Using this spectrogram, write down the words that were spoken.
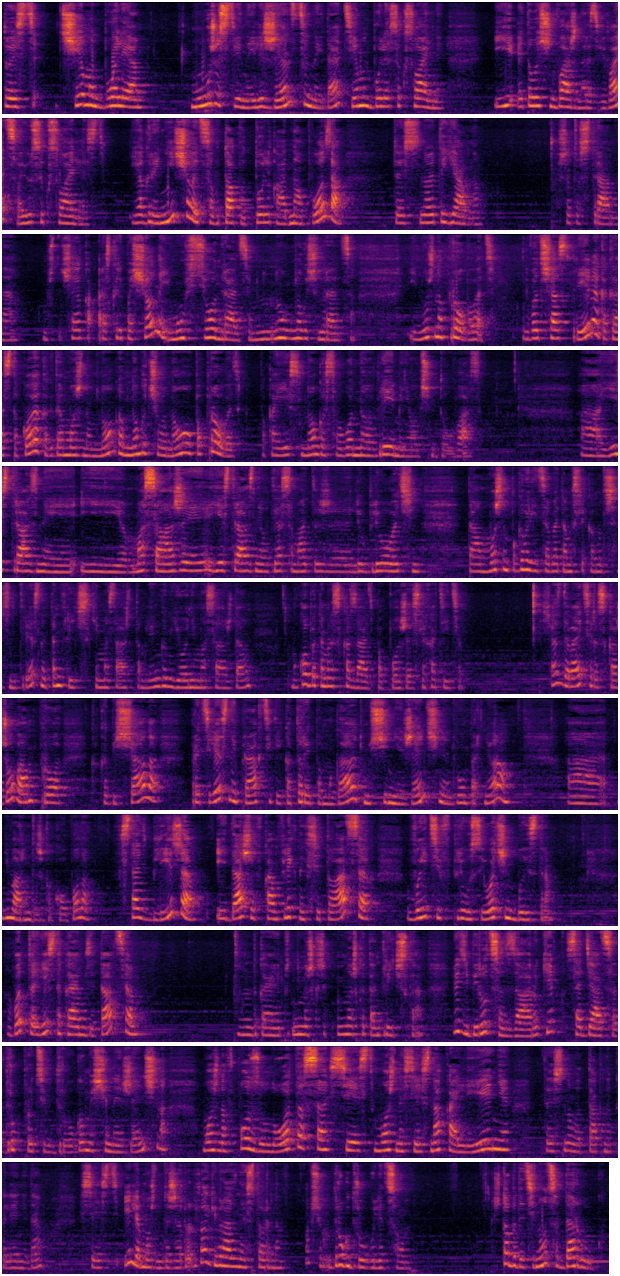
То есть чем он более мужественный или женственный, да, тем он более сексуальный. И это очень важно, развивать свою сексуальность. И ограничивается вот так вот только одна поза, то есть, ну это явно что-то странное. Потому что человек раскрепощенный, ему все нравится, ему ну, много чего нравится. И нужно пробовать. И вот сейчас время как раз такое, когда можно много-много чего нового попробовать, пока есть много свободного времени, в общем-то, у вас. А, есть разные и массажи, есть разные, вот я сама тоже люблю очень. Там можно поговорить об этом, если кому-то сейчас интересно, тантрический массаж, там лингам йони массаж, да. Могу об этом рассказать попозже, если хотите. Сейчас давайте расскажу вам про, как обещала, про телесные практики, которые помогают мужчине и женщине, двум партнерам, а, неважно даже какого пола, стать ближе и даже в конфликтных ситуациях выйти в плюс и очень быстро. Вот есть такая медитация, она такая немножко, немножко тантрическая. Люди берутся за руки, садятся друг против друга, мужчина и женщина – можно в позу лотоса сесть, можно сесть на колени, то есть, ну, вот так на колени, да, сесть. Или можно даже роги в разные стороны. В общем, друг другу лицом, чтобы дотянуться до рук.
